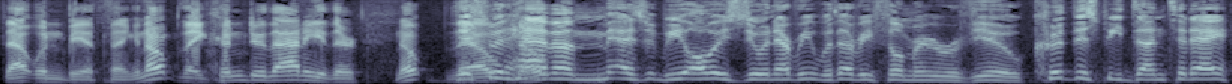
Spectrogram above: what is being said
that wouldn't be a thing." Nope, they couldn't do that either. Nope. This nope, would have nope. a, as we always do in every with every film we review. Could this be done today?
